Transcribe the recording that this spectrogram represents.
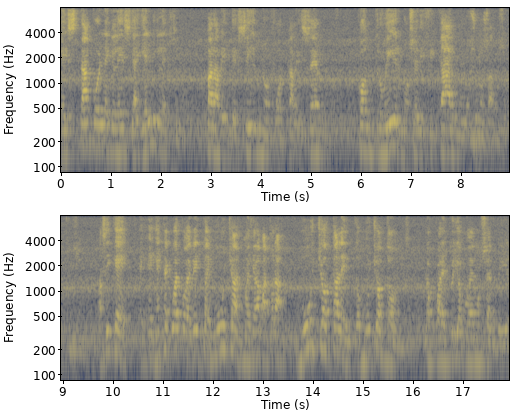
está con la iglesia y en la iglesia para bendecirnos, fortalecernos construirnos, edificarnos los unos a los otros. Así que en, este cuerpo de Cristo hay muchas, como decía la pastora, muchos talentos, muchos dones, los cuales tú y yo podemos servir.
